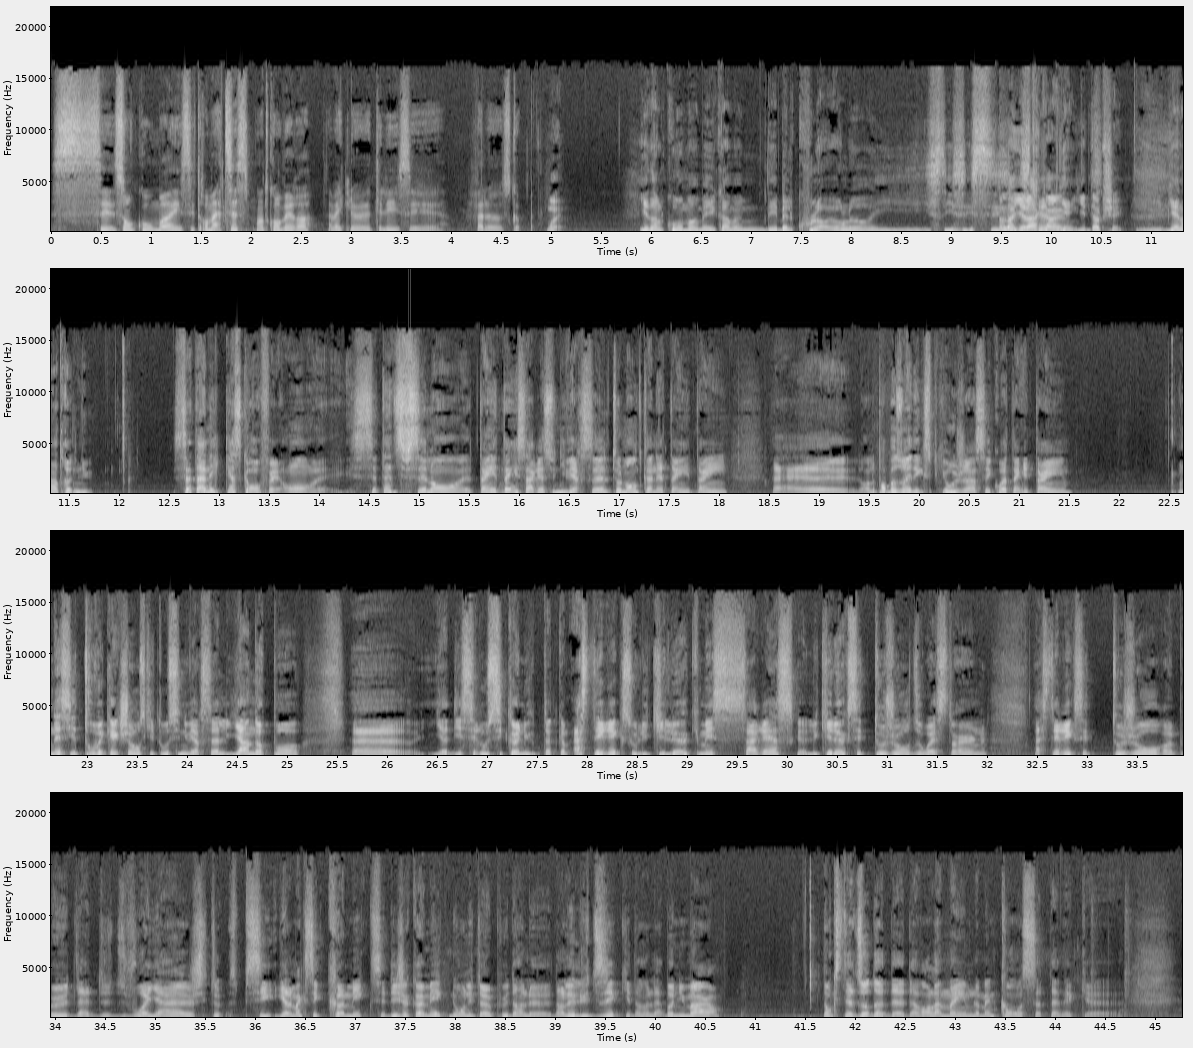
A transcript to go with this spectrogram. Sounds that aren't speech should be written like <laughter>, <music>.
ses- son coma et ses traumatismes. En tout cas, on verra avec le télé et ses phaloscopes. Il est dans le coma, mais il a quand même des belles couleurs, là. Il, il- il- il- Ah non, il a l'air traite quand même, bien. il est top shape. Il est bien entretenu. Cette année, qu'est-ce qu'on fait? C'était difficile. On, Tintin, ça reste universel. Tout le monde connaît Tintin. Euh, on n'a pas besoin d'expliquer aux gens c'est quoi Tintin. On a essayé de trouver quelque chose qui est aussi universel. Il y en a pas. Euh, Il y a des séries aussi connues, peut-être comme Astérix ou Lucky Luke, mais ça reste. Lucky Luke, c'est toujours du western. Astérix, c'est toujours un peu du, voyage. C'est également que c'est comique. C'est déjà comique. Nous, on est un peu dans le, dans le ludique et dans la bonne humeur. Donc, c'était dur de- de- d'avoir la même, le même concept avec, euh,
